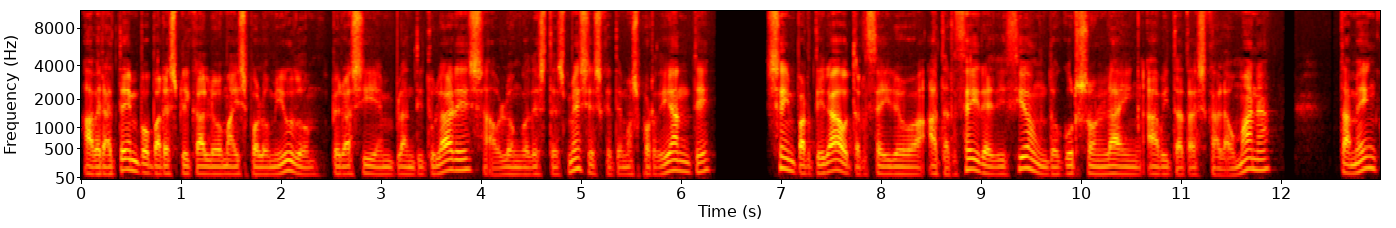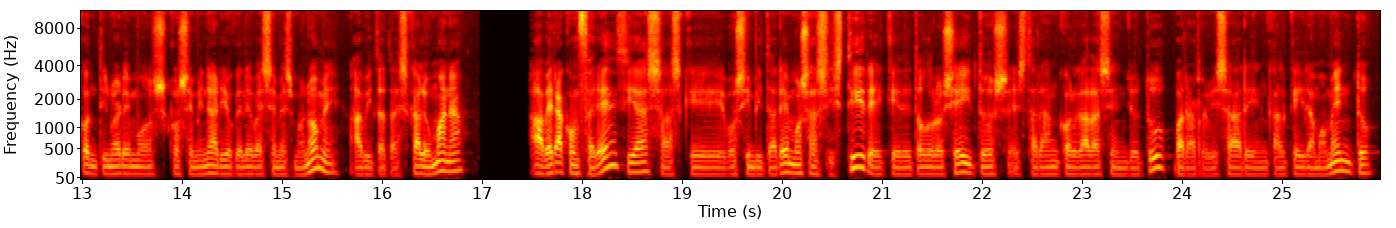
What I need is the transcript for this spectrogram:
Haberá tempo para explicalo máis polo miúdo, pero así en plan titulares, ao longo destes meses que temos por diante, se impartirá o terceiro a terceira edición do curso online Hábitat a escala humana. Tamén continuaremos co seminario que leva ese mesmo nome, Hábitat a escala humana. Haberá conferencias ás que vos invitaremos a asistir e que de todos os xeitos estarán colgadas en YouTube para revisar en calqueira momento.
